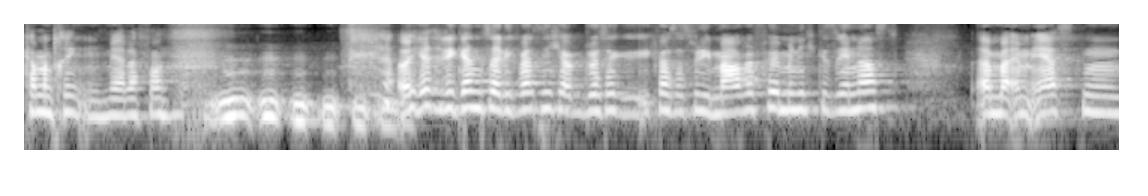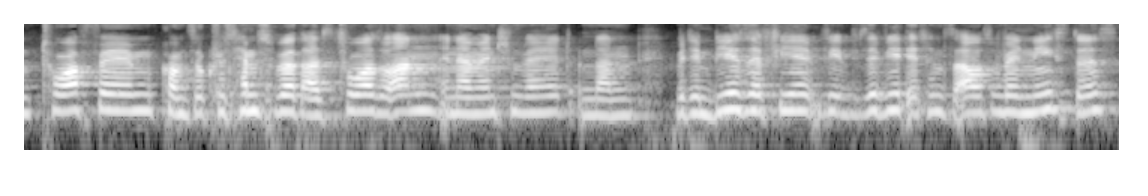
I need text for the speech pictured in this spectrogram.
kann man trinken, mehr davon. aber ich hatte die ganze Zeit, ich weiß nicht, ob du hast ja, ich weiß, dass du die Marvel-Filme nicht gesehen hast, aber im ersten Thor-Film kommt so Chris Hemsworth als Thor so an in der Menschenwelt und dann wird dem Bier serviert, serviert er trinkt es aus und will nächstes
